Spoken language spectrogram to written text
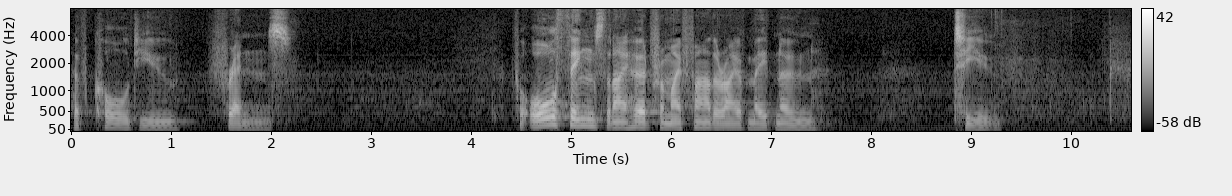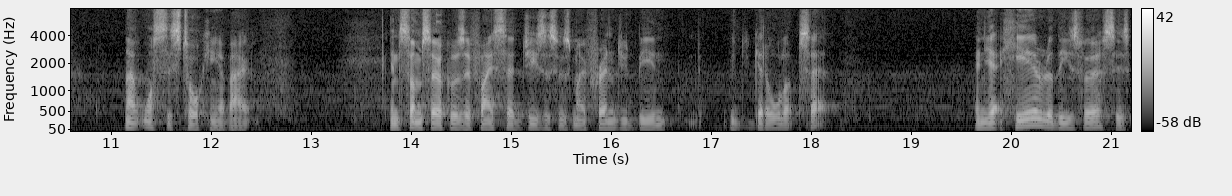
have called you friends. For all things that I heard from my Father, I have made known to you. Now, what's this talking about? In some circles, if I said Jesus was my friend, you'd, be in, you'd get all upset. And yet, here are these verses.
